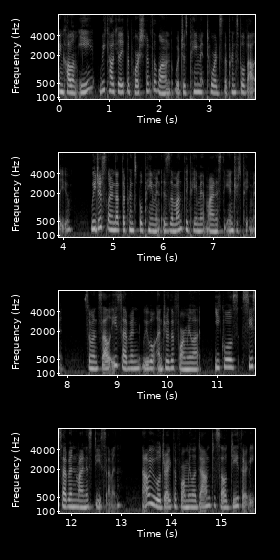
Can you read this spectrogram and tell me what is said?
In column E, we calculate the portion of the loan which is payment towards the principal value. We just learned that the principal payment is the monthly payment minus the interest payment. So in cell E7, we will enter the formula equals C7 minus D7. Now we will drag the formula down to cell D30.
